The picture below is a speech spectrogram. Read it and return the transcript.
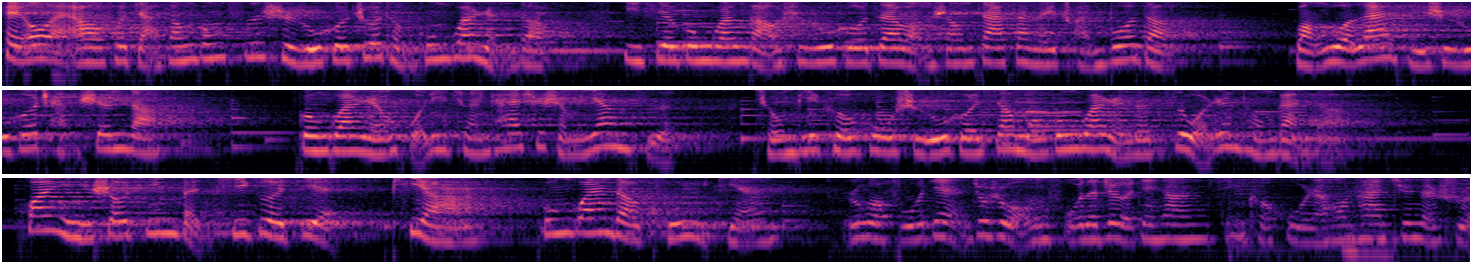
？KOL 和甲方公司是如何折腾公关人的？一些公关稿是如何在网上大范围传播的？网络垃圾是如何产生的？公关人火力全开是什么样子？穷逼客户是如何消磨公关人的自我认同感的？欢迎收听本期各界 PR 公关的苦与甜。如果服务店就是我们服务的这个电商型客户，然后他真的是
